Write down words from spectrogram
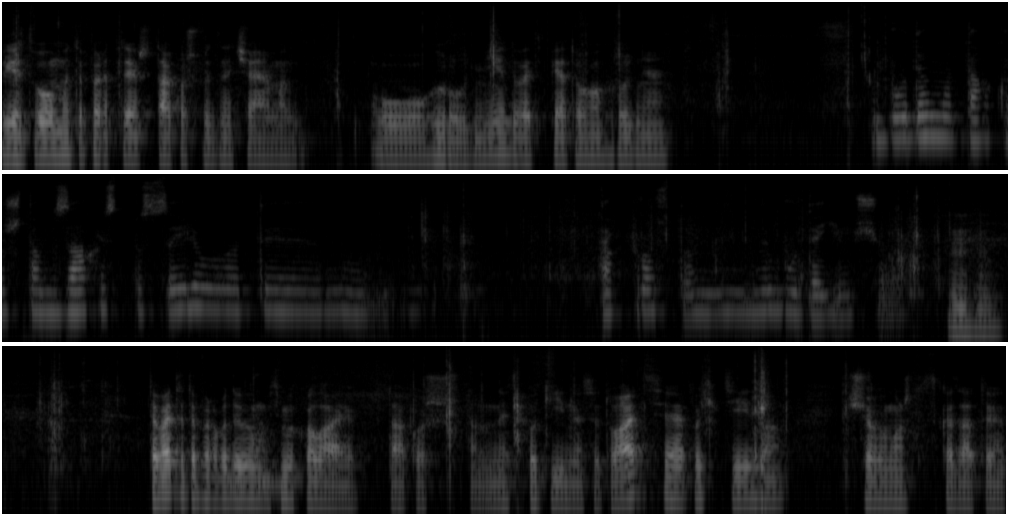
Різдво ми тепер теж також відзначаємо у грудні, 25 грудня. Будемо також там захист посилювати. Ну, так просто не буде їм що. Угу. Давайте тепер подивимось Миколаїв. Також там неспокійна ситуація постійно. Що ви можете сказати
